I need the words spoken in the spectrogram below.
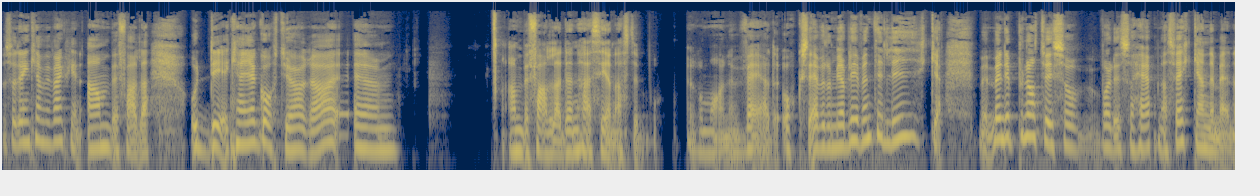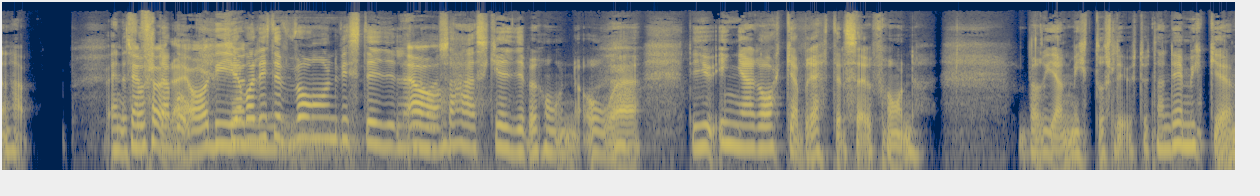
Så den kan vi verkligen anbefalla. Och det kan jag gott göra, eh, anbefalla den här senaste bo- romanen Väder också, även om jag blev inte lika. Men, men det, på något vis så var det så häpnadsväckande med den här hennes första förra, bok. ja, så jag en- var lite van vid stilen Ja. och så här skriver hon. Och eh, det är ju inga raka berättelser från början, mitt och slut. Utan det är mycket,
